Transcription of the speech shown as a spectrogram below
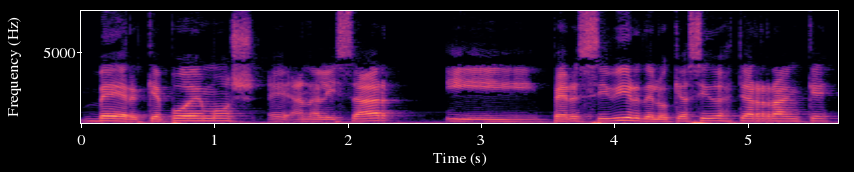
ver, qué podemos eh, analizar y percibir de lo que ha sido este arranque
